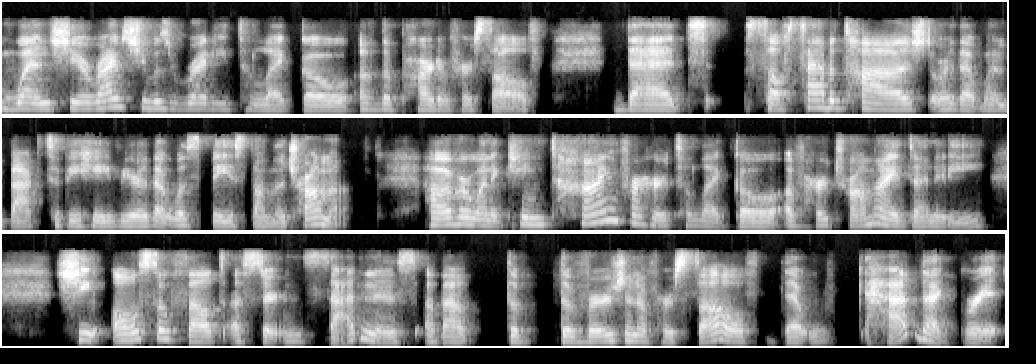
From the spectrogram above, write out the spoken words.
when she arrived, she was ready to let go of the part of herself that self sabotaged or that went back to behavior that was based on the trauma. However, when it came time for her to let go of her trauma identity, she also felt a certain sadness about the, the version of herself that had that grit,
